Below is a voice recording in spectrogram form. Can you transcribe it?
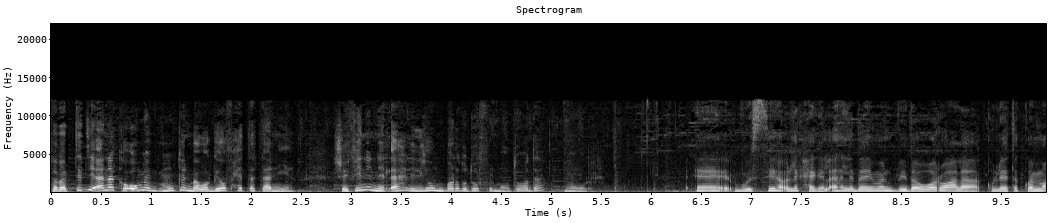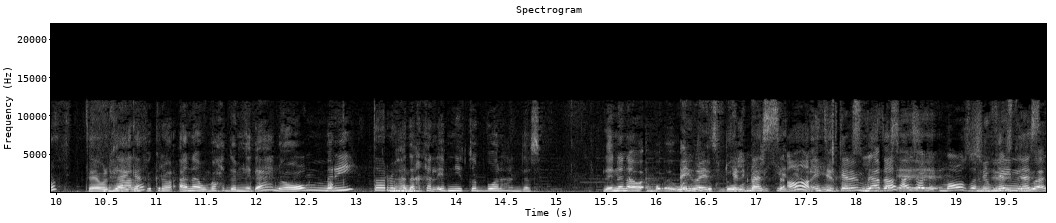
فببتدي أنا كأم ممكن بوجهه في حتة تانية. شايفين إن الأهل ليهم برضو دور في الموضوع ده؟ نور. آه، بصي هقول لك حاجة. الأهل دايما بيدوروا على كليات القمة. دي أول لا على حاجة فكرة أنا واحدة من الأهل عمري أكتر ما هدخل ابني طب ولا هندسة. لأن أنا والدي أيوة، دكتور. بس عليكي آه انت بتتكلمي لا بس عايزة أقول لك معظم الناس دلوقتي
